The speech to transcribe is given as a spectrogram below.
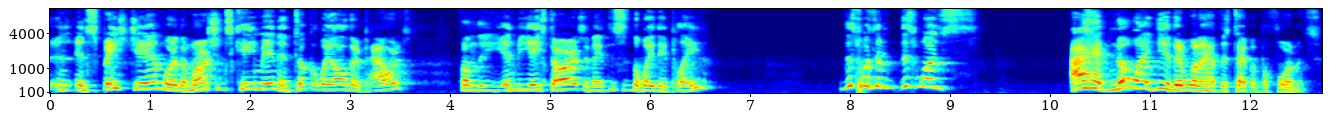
in, in Space Jam where the Martians came in and took away all their powers from the NBA stars, and they, this is the way they played? This wasn't. This was. I had no idea they were going to have this type of performance.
